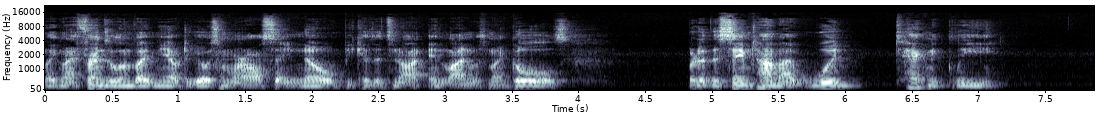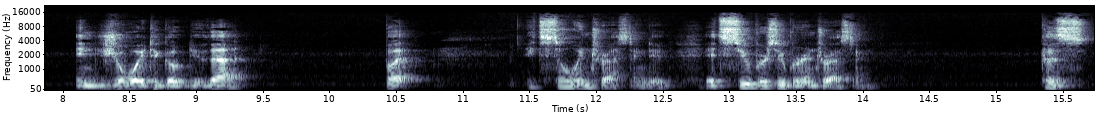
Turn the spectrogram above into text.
Like my friends will invite me out to go somewhere, I'll say no because it's not in line with my goals. But at the same time, I would technically enjoy to go do that. But it's so interesting, dude. It's super, super interesting. Because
